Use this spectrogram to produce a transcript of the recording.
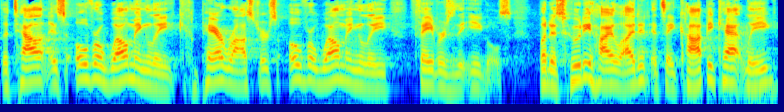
the talent is overwhelmingly, compare rosters, overwhelmingly favors the Eagles. But as Hootie highlighted, it's a copycat league,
